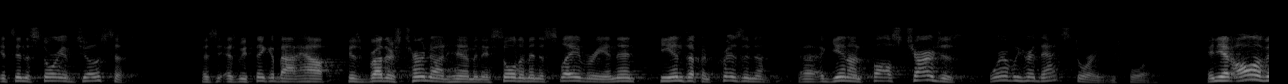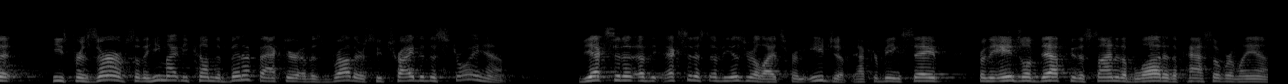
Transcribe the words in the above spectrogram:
it's in the story of Joseph. As, as we think about how his brothers turned on him and they sold him into slavery, and then he ends up in prison uh, again on false charges. Where have we heard that story before? And yet, all of it he's preserved so that he might become the benefactor of his brothers who tried to destroy him. The exodus of the, Israelites from Egypt after being saved from the angel of death through the sign of the blood of the Passover lamb.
